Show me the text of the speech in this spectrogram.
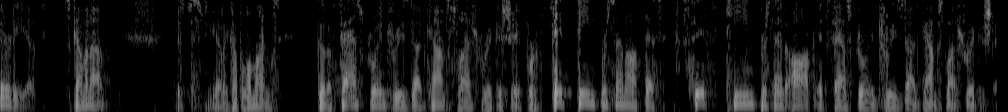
30th. It's coming up. It's, you got a couple of months. Go to fastgrowingtrees.com slash ricochet for 15% off. That's 15% off at fastgrowingtrees.com slash ricochet.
